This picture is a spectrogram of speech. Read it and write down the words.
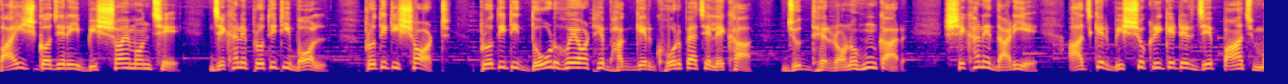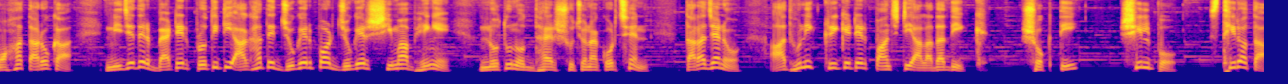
বাইশ গজের এই বিস্ময় মঞ্চে, যেখানে প্রতিটি বল, প্রতিটি শট, প্রতিটি দৌড় হয়ে ওঠে ভাগ্যের ঘোর প্যাচে লেখা যুদ্ধের রণহুঙ্কার, সেখানে দাঁড়িয়ে আজকের বিশ্ব ক্রিকেটের যে পাঁচ মহাতারকা, নিজেদের ব্যাটের প্রতিটি আঘাতে যুগের পর যুগের সীমা ভেঙে নতুন অধ্যায়ের সূচনা করছেন তারা যেন আধুনিক ক্রিকেটের পাঁচটি আলাদা দিক। শক্তি, শিল্প, স্থিরতা,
